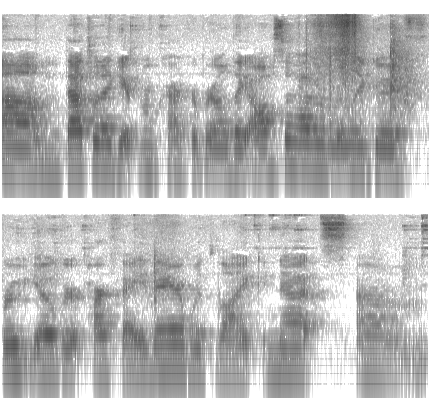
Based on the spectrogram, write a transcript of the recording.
Um, that's what I get from Cracker Barrel. They also have a really good fruit yogurt parfait there with like nuts. Um,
